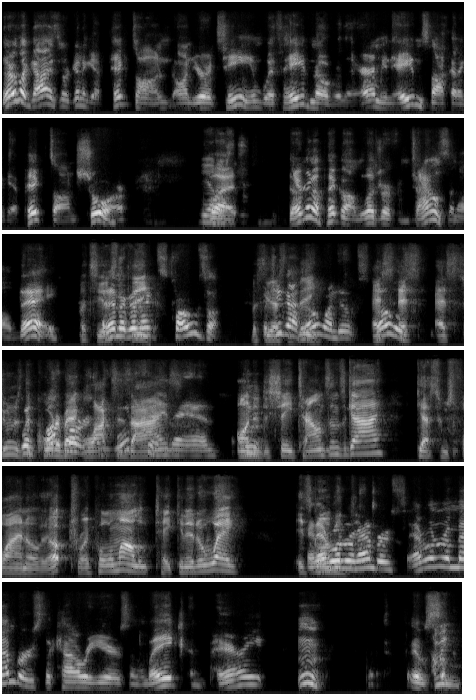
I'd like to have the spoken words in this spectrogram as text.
they're the guys that are going to get picked on on your team with Haden over there. I mean, Haden's not going to get picked on, sure, The but others- they're going to pick on Woodruff and Townsend all day, Let's see. and then they're the going to expose them. But But see, you got no one to As, expose. as, as soon as the quarterback Butler locks his eyes man. onto Mm. Deshea Townsend's guy, guess who's flying over there? Up, Troy Polamalu taking it away. It's and everyone be, remembers. Everyone remembers the Cowher years and Lake and Perry. Mm. It was many- some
